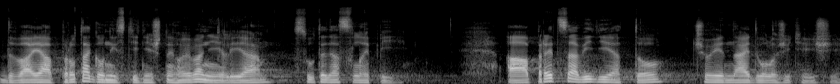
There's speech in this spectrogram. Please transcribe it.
Dvaja protagonisti dnešného Evanília sú teda slepí a predsa vidia to, čo je najdôležitejšie.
